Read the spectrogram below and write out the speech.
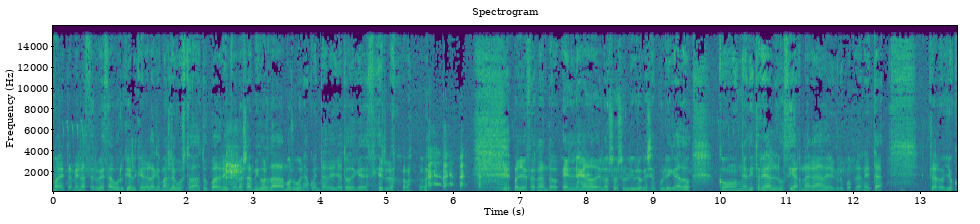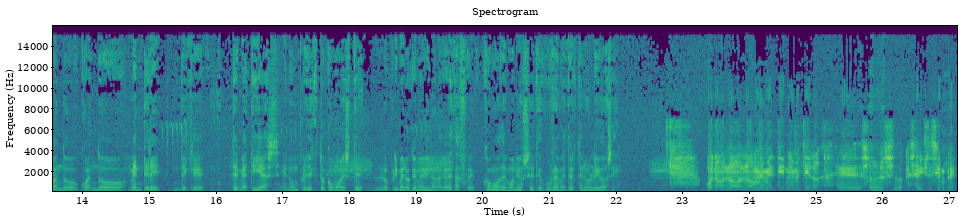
Bueno, y también la cerveza Urkel, que era la que más le gustaba a tu padre y que los amigos dábamos buena cuenta de ella, todo hay que decirlo. Oye, Fernando, El legado del oso es un libro que se ha publicado con editorial Luciérnaga del Grupo Planeta. Claro, yo cuando, cuando me enteré de que te metías en un proyecto como este, lo primero que me vino a la cabeza fue, ¿cómo demonios se te ocurre meterte en un lío así? Bueno, no, no me metí, me metieron. Eso es lo que se dice siempre.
